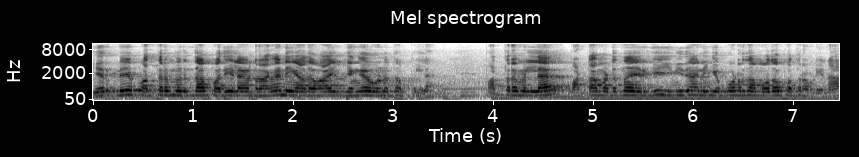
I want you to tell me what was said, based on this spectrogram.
ஏற்கனவே பத்திரம் இருந்தால் பதியலான்றாங்க நீங்கள் அதை வாங்கிக்கோங்க ஒன்றும் தப்பு இல்லை பத்திரம் இல்லை பட்டா மட்டும்தான் இருக்குது இனிதான் நீங்கள் போடுறதா மொதல் பத்திரம் அப்படின்னா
